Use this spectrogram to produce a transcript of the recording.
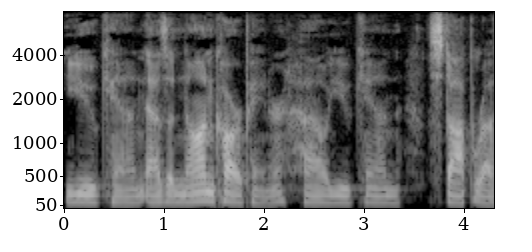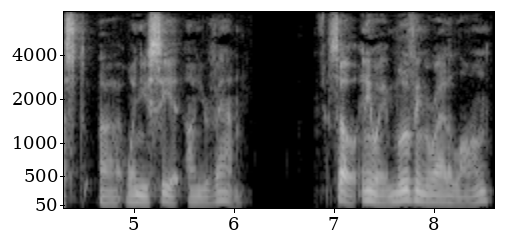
you can, as a non car painter, how you can stop rust uh, when you see it on your van. So, anyway, moving right along,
